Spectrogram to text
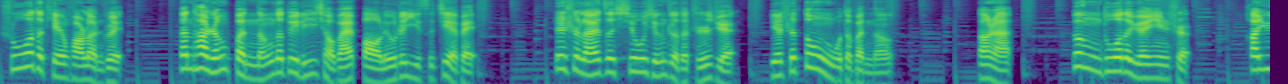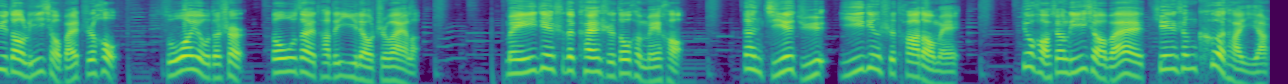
说的天花乱坠。但他仍本能地对李小白保留着一丝戒备，这是来自修行者的直觉，也是动物的本能。当然，更多的原因是，他遇到李小白之后，所有的事儿都在他的意料之外了。每一件事的开始都很美好，但结局一定是他倒霉，就好像李小白天生克他一样，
